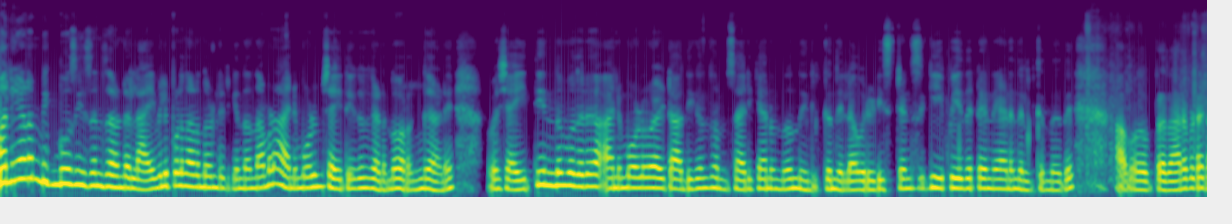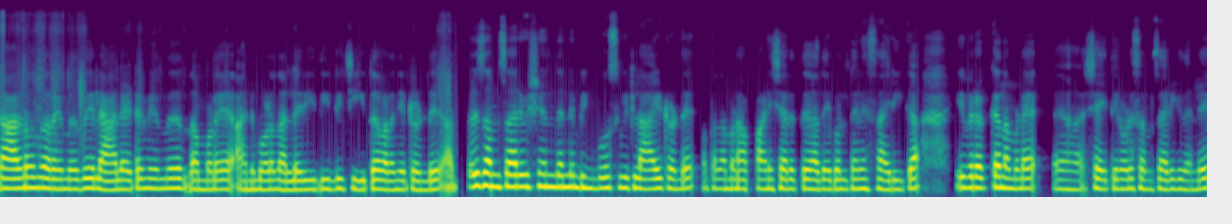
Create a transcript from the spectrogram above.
മലയാളം ബിഗ് ബോസ് സീസൺ സെവന്റെ ലൈവിൽ ഇപ്പോൾ നടന്നുകൊണ്ടിരിക്കുന്നത് നമ്മുടെ അനുമോളും ശൈത്യയൊക്കെ കിടന്നുറങ്ങുകയാണ്. അപ്പോൾ ശൈത്യ ഇന്ന് മുതൽ അനുമോളുമായിട്ട് അധികം സംസാരിക്കാനൊന്നും നിൽക്കുന്നില്ല. ഒരു ഡിസ്റ്റൻസ് കീപ്പ് ചെയ്തിട്ട് തന്നെയാണ് നിൽക്കുന്നത്. അപ്പോൾ പ്രധാനപ്പെട്ട കാരണം എന്ന് പറയുന്നത് ലാലേട്ടൻ ഇന്ന് നമ്മുടെ അനുമോളെ നല്ല രീതിയിൽ ചീത്ത പറഞ്ഞിട്ടുണ്ട്. ഒരു സംസാര വിഷയം തന്നെ ബിഗ് ബോസ് വീട്ടിലായിട്ടുണ്ട്. അപ്പോൾ നമ്മുടെ അപ്പാണി ശരത്ത് അതേപോലെ തന്നെ സരിക ഇവരൊക്കെ നമ്മുടെ ശൈത്യനോട് സംസാരിക്കുന്നുണ്ട്.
